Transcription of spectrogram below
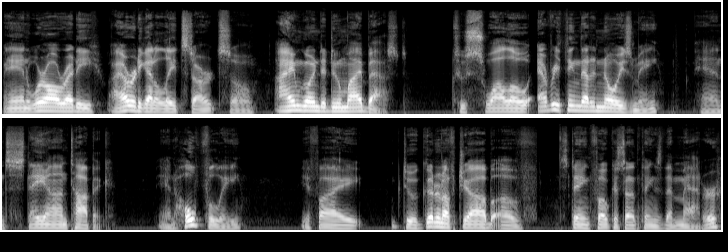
And we're already I already got a late start, so I'm going to do my best to swallow everything that annoys me and stay on topic. And hopefully, if I do a good enough job of staying focused on things that matter,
